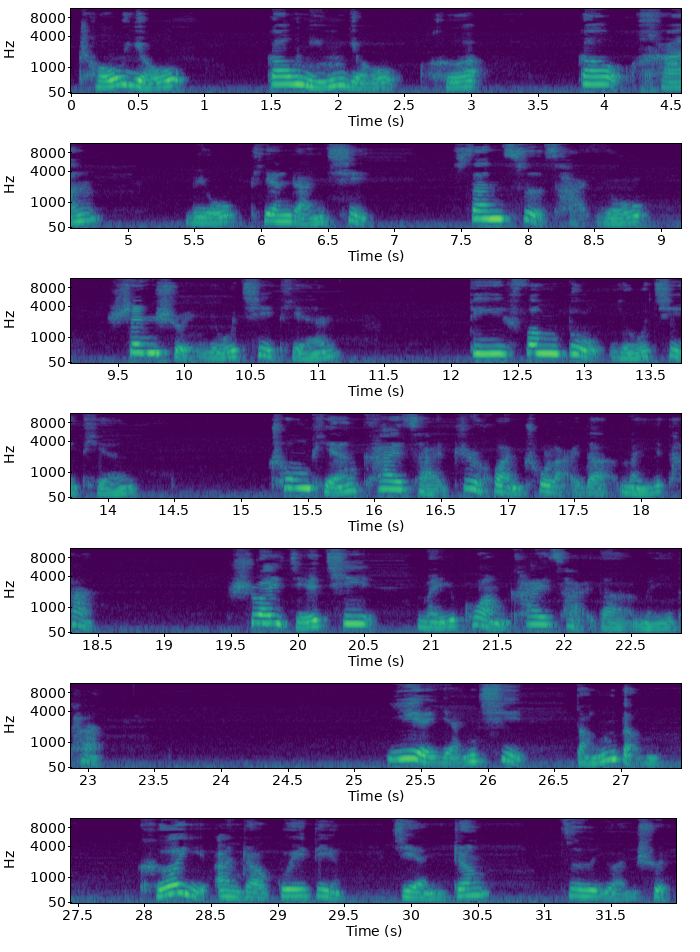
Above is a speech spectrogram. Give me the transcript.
稠油、高凝油和高含硫天然气、三次采油、深水油气田、低风度油气田、充填开采置换出来的煤炭、衰竭期煤矿开采的煤炭。页岩气等等，可以按照规定减征资源税。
